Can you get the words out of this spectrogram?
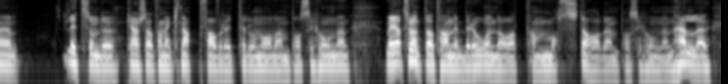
Eh, lite som du, kanske att han är knapp favorit till att nå den positionen. Men jag tror inte att han är beroende av att han måste ha den positionen heller.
